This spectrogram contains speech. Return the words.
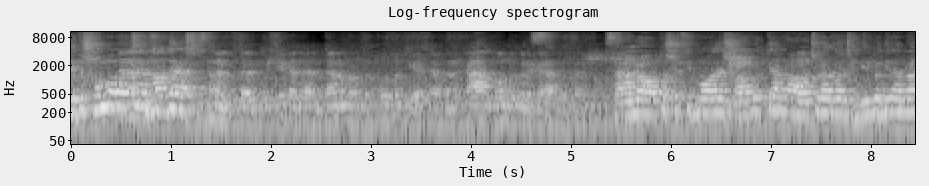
যেহেতু সম্ভব হচ্ছে না বাধ্য হয়ে আসছে স্যার। সেটা জানানোর তো পদ্ধতি আছে আপনার কাজ বন্ধ করে স্যার আমরা অর্থ সচিব মহোদয়ের সভাপতিত্বে আমরা আলোচনা করেছি দীর্ঘদিন আমরা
